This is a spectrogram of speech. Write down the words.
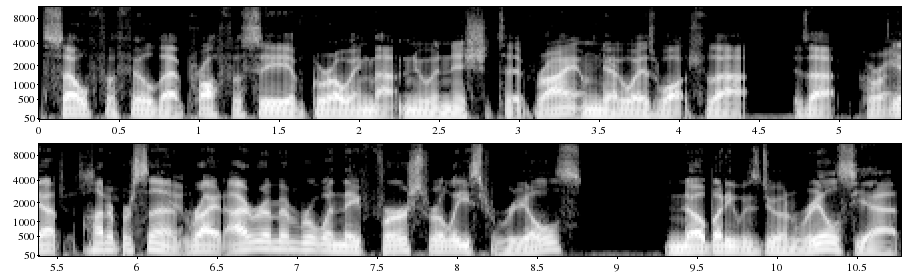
self-fulfill their prophecy of growing that new initiative, right? And Yep. we always watch for that. Is that correct? Yep, hundred percent. yeah. Right. I remember when they first released Reels, nobody was doing Reels yet,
